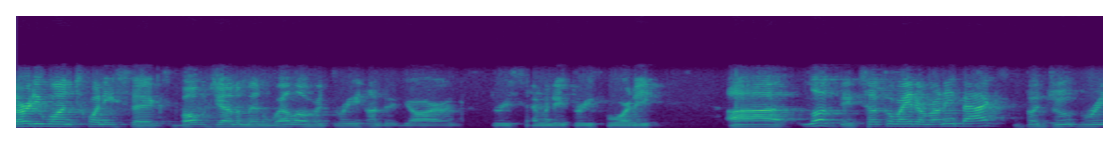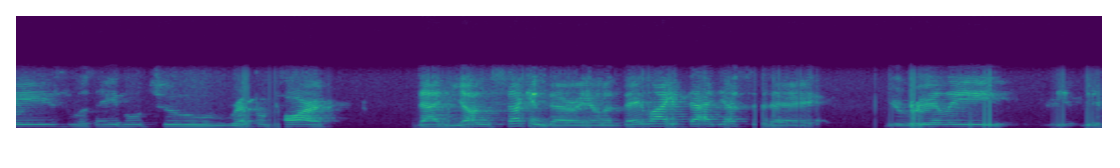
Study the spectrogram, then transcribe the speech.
31-26, both gentlemen well over 300 yards, 370, 340. Uh, look, they took away the running backs, but Drew Brees was able to rip apart that young secondary on a day like that yesterday. You really you're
